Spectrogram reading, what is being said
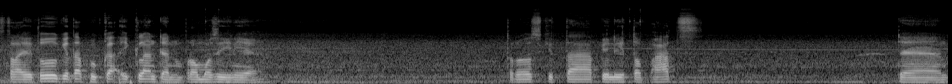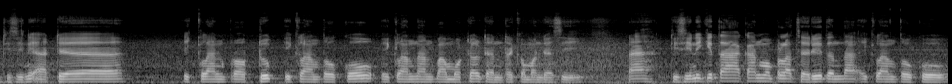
setelah itu kita buka iklan dan promosi ini ya terus kita pilih top ads dan di sini ada iklan produk, iklan toko, iklan tanpa modal dan rekomendasi. Nah, di sini kita akan mempelajari tentang iklan toko.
